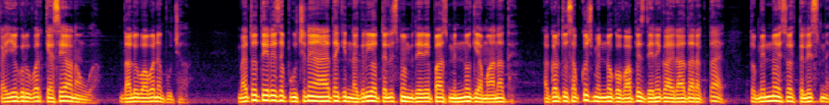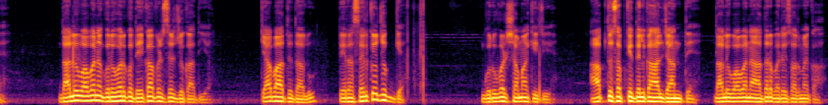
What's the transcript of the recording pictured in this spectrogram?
कहिए गुरुवर, कैसे आना हुआ? दालू बाबा ने पूछा, मैं तो तेरे से पूछने आया था कि नगरी और तिलिस्म में तेरे पास मिन्नो की अमानत है। अगर तू सब कुछ मिन्नो को वापस देने का इरादा रखता है तो मिन्नो इस वक्त तिलिस्म में है। दालू बाबा ने गुरुवर को देखा, फिर सिर झुका दिया। क्या बात है दालू? तेरा सिर क्यों झुक गया? गुरुवर क्षमा कीजिए। आप तो सबके दिल का हाल जानते हैं। दालू बाबा ने आदर भरे स्वर में कहा।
